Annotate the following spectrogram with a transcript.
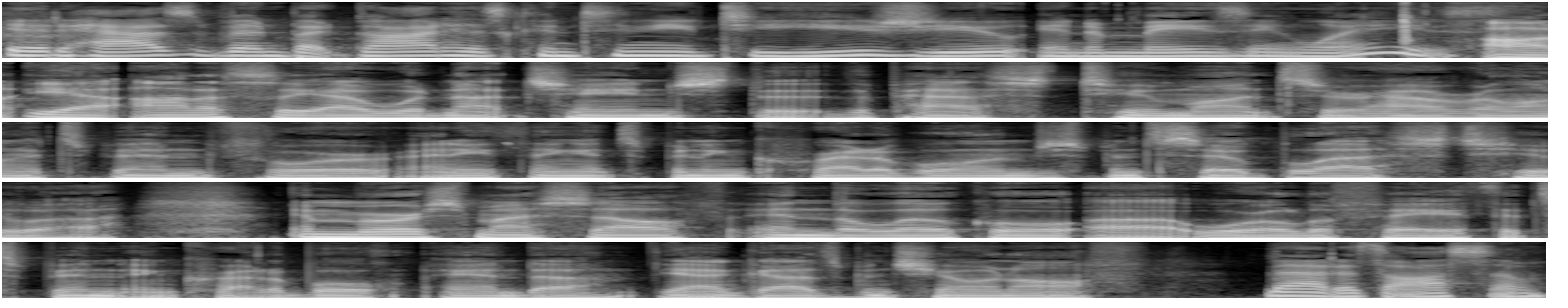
It has been, but God has continued to use you in amazing ways. Uh, yeah, honestly, I would not change the, the past two months or however long it's been for anything. It's been incredible. I've just been so blessed to uh, immerse myself in the local uh, world of faith. It's been incredible. And uh, yeah, God's been showing off. That is awesome.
